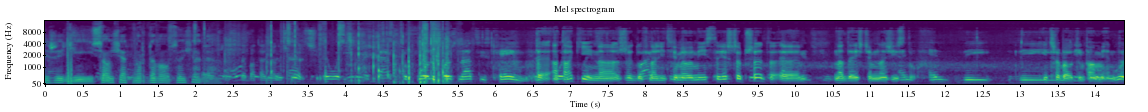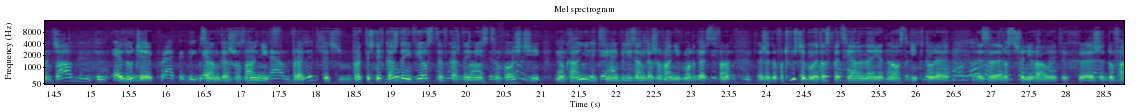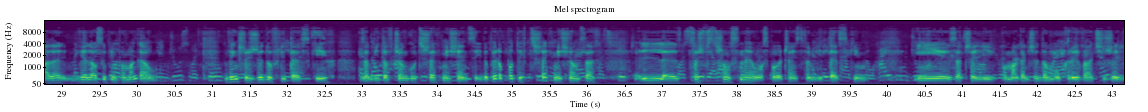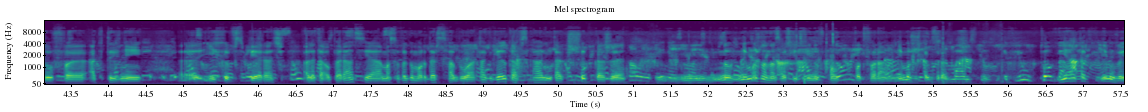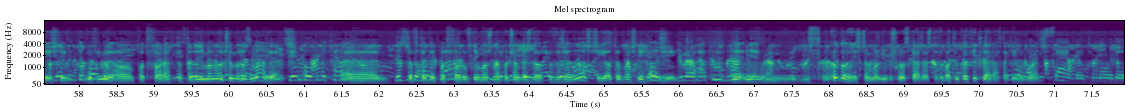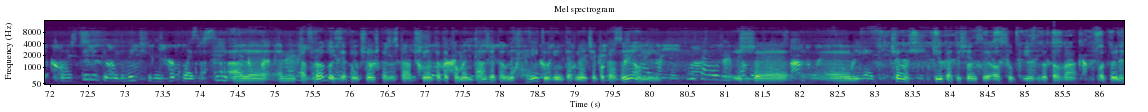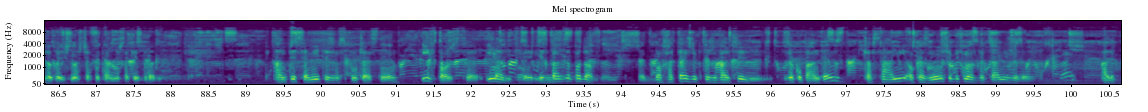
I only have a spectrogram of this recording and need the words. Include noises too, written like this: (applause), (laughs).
Litewscy Żydzi. Sąsiad mordował sąsiada. Te. Te ataki na Żydów na Litwie miały miejsce jeszcze przed e, nadejściem nazistów. I trzeba o tym pamiętać. Ludzie zaangażowani w praktycz, praktycznie w każdej wiosce, w każdej miejscowości, lokalni Litwini byli zaangażowani w morderstwa Żydów. Oczywiście były to specjalne jednostki, które rozstrzeliwały tych Żydów, ale wiele osób im pomagało. Większość Żydów litewskich zabito w ciągu trzech miesięcy i dopiero po tych trzech miesiącach coś wstrząsnęło społeczeństwem litewskim i zaczęli pomagać Żydom, ukrywać Żydów, e, aktywniej e, ich wspierać, ale ta operacja masowego morderstwa była tak wielka w skali, tak szybka, że mm, no, nie można nazwać Litwinów po, potworami, nie możesz tak zrobić. Ja tak nie mówię, jeśli mówimy o potworach, to wtedy nie mamy o czym rozmawiać. E, to wtedy potworów nie można pociągać do odpowiedzialności i o to właśnie chodzi. Nie, nie, kogo jeszcze moglibyśmy oskarżać? To chyba tylko Hitlera w takim układzie. Ale em, ta wrogość, z jaką książka została przyjęta, te komentarze pełne hejtu w internecie pokazują mi, że em, wciąż kilka tysięcy osób jest gotowa w odpowiednich okolicznościach popełnić takie zbrodnie. Antysemityzm współczesny i w Polsce, i na Litwie jest bardzo podobny. Bohaterzy, którzy walczyli z okupantem, czasami okazują się być mordercami Żydów. Ale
